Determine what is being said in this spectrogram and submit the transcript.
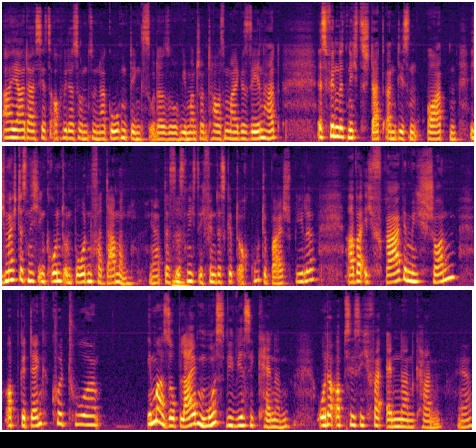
ah ja, da ist jetzt auch wieder so ein Synagogendings oder so, wie man schon tausendmal gesehen hat. Es findet nichts statt an diesen Orten. Ich möchte es nicht in Grund und Boden verdammen. Ja, das ja. ist nichts. Ich finde, es gibt auch gute Beispiele. Aber ich frage mich schon, ob Gedenkkultur immer so bleiben muss, wie wir sie kennen, oder ob sie sich verändern kann. Ja?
